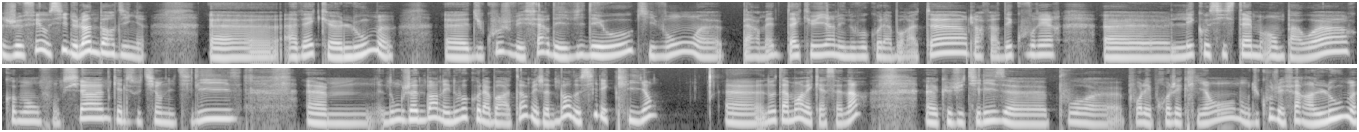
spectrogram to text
Je fais aussi de l'onboarding avec Loom. Euh, du coup, je vais faire des vidéos qui vont euh, permettre d'accueillir les nouveaux collaborateurs, de leur faire découvrir euh, l'écosystème Empower, comment on fonctionne, quels outils on utilise. donc, j'onboard les nouveaux collaborateurs, mais j'onboard aussi les clients euh, notamment avec Asana, euh, que j'utilise euh, pour, les projets clients. Donc du coup, je vais faire un loom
